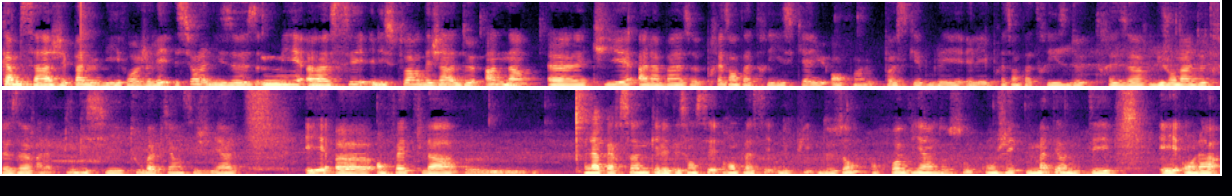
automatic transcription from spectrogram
comme ça, j'ai pas le livre, je l'ai sur la liseuse, mais euh, c'est l'histoire déjà de Anna, euh, qui est à la base présentatrice, qui a eu enfin le poste qu'elle voulait. Elle est présentatrice de 13h, du journal de 13h à la BBC, tout va bien, c'est génial. Et euh, en fait, là, la personne qu'elle était censée remplacer depuis deux ans revient de son congé maternité et on la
